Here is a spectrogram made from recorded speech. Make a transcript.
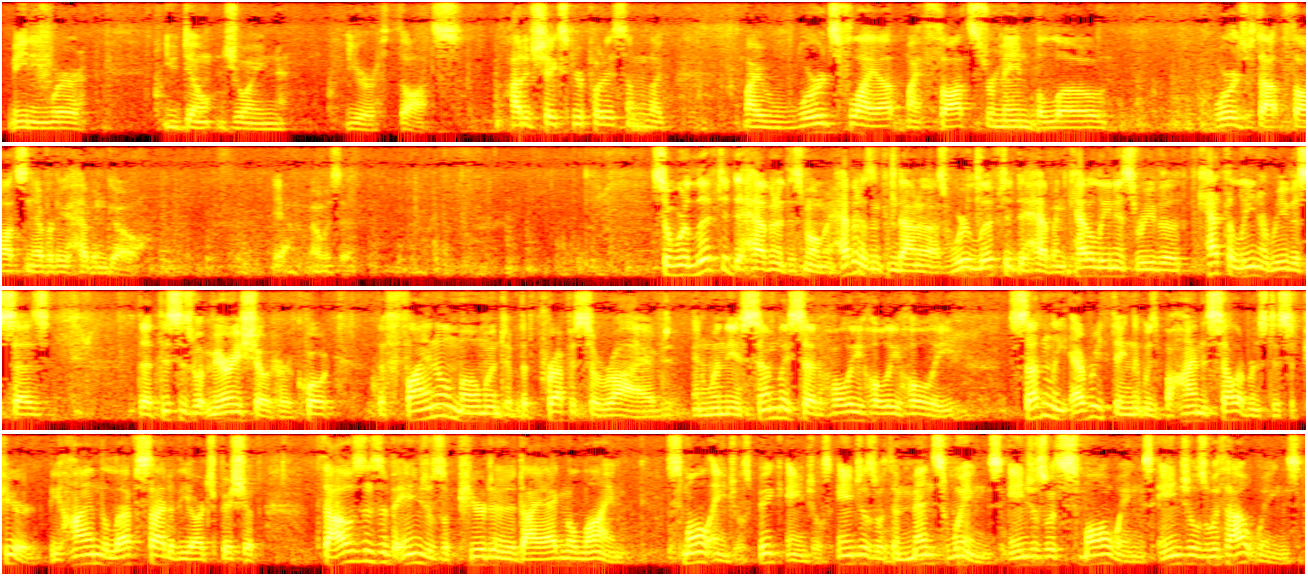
meaning where you don't join your thoughts. How did Shakespeare put it? Something like, My words fly up, my thoughts remain below. Words without thoughts never to heaven go. Yeah, that was it. So we're lifted to heaven at this moment. Heaven doesn't come down to us. We're lifted to heaven. Catalina Riva, Catalina Rivas says that this is what Mary showed her. Quote, the final moment of the preface arrived, and when the assembly said, Holy, holy, holy, suddenly everything that was behind the celebrants disappeared. Behind the left side of the archbishop, thousands of angels appeared in a diagonal line. Small angels, big angels, angels with immense wings, angels with small wings, angels without wings.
